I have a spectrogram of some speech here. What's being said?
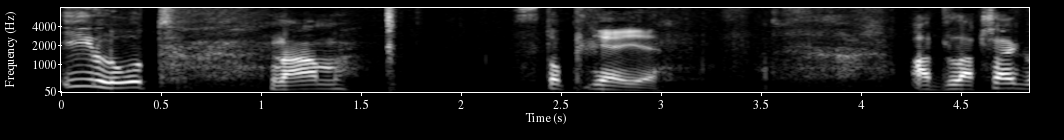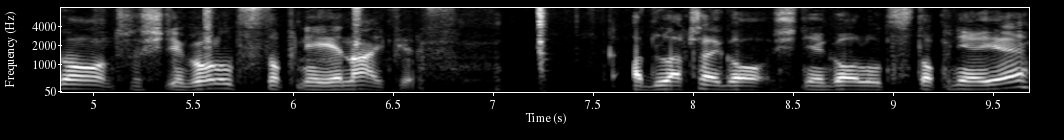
I lód nam stopnieje. A dlaczego, czy śniegolód stopnieje najpierw? A dlaczego śniegolód stopnieje?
